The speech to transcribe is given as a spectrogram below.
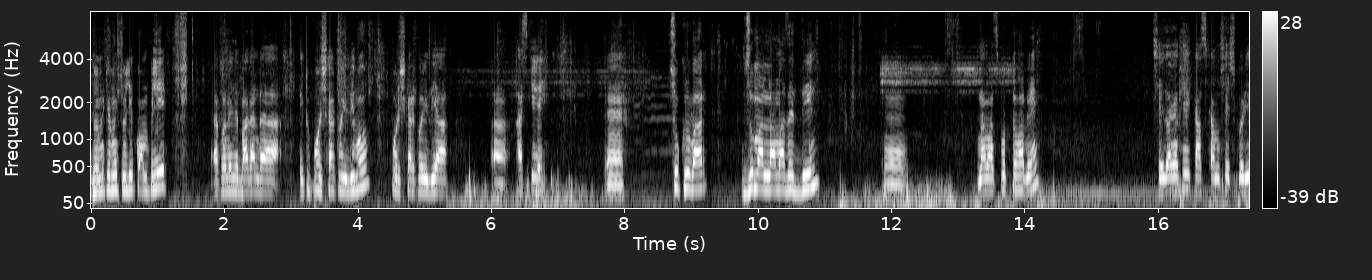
ধুমি টুমি তুলি কমপ্লিট এখন এই যে বাগানটা একটু পরিষ্কার করে দিব পরিষ্কার করে আহ, আজকে শুক্রবার, জুমার নামাজের দিন নামাজ পড়তে হবে। সেই জায়গা থেকে কাজ কাম শেষ করি,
